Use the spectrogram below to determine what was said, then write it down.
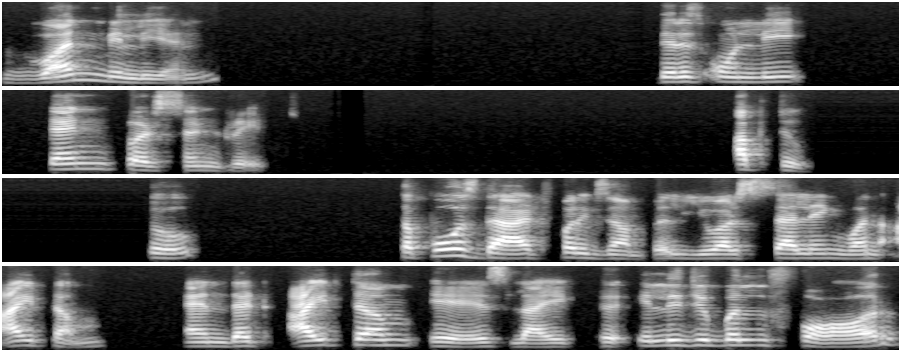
1 million, there is only 10% rate. Up to. So suppose that, for example, you are selling one item and that item is like uh, eligible for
